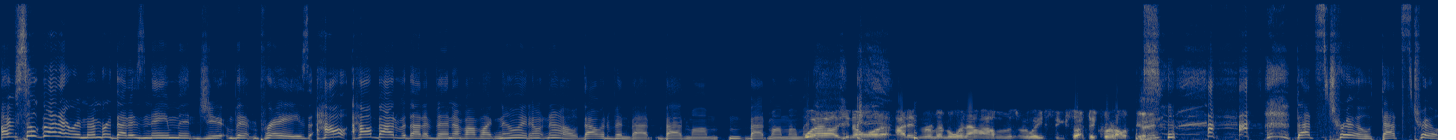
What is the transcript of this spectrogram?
I'm so glad I remembered that his name meant, Ju- meant praise. How how bad would that have been if I'm like, no, I don't know. That would have been bad, bad mom, bad mom moment. Well, you know what? I didn't remember when our album was releasing, so I think we're all good. That's true. That's true.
